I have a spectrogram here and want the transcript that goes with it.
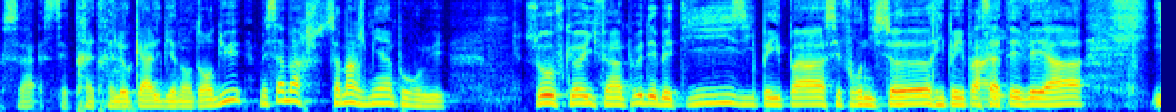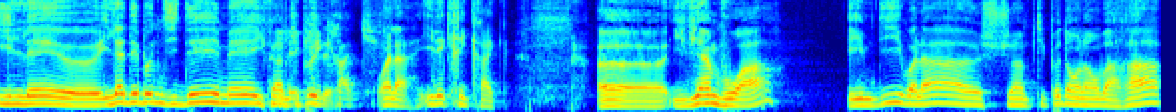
ça, c'est très très local bien entendu, mais ça marche, ça marche bien pour lui. Sauf qu'il fait un peu des bêtises, il paye pas ses fournisseurs, il paye pas sa Aïe. TVA, il est, euh, il a des bonnes idées, mais il fait un petit peu. cric-crac. Voilà, il est cric-crac. Euh, il vient me voir et il me dit voilà, euh, je suis un petit peu dans l'embarras.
